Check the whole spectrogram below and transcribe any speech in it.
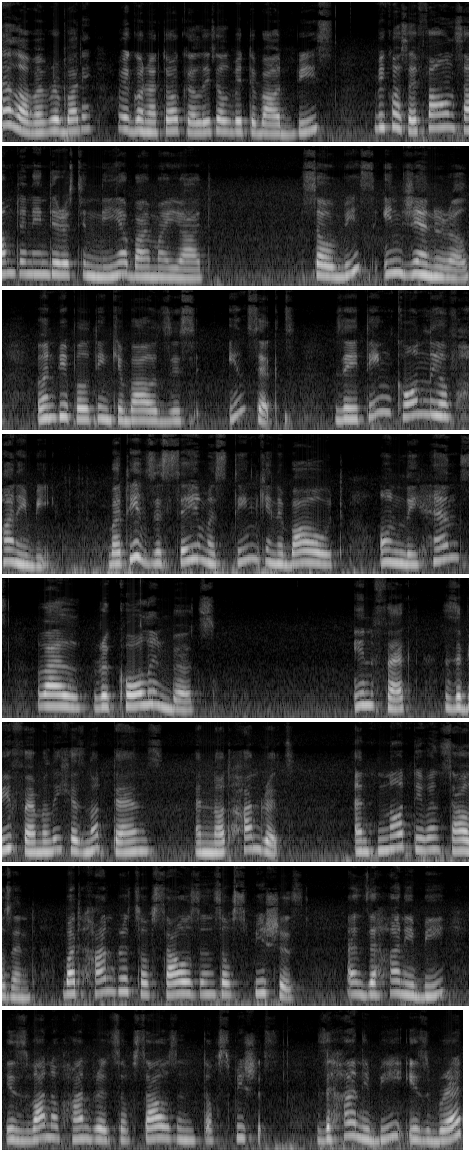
Hello everybody, we're gonna talk a little bit about bees because I found something interesting nearby my yard. So, bees in general, when people think about these insects, they think only of honeybee, but it's the same as thinking about only hens while recalling birds. In fact, the bee family has not tens and not hundreds and not even thousands but hundreds of thousands of species, and the honeybee is one of hundreds of thousands of species. The honeybee is bred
